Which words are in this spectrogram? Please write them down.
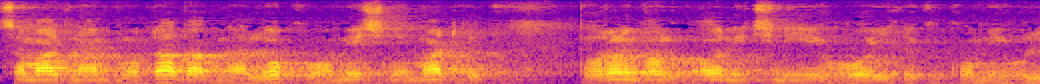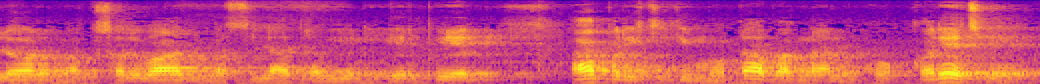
સમાજના મોટાભાગના લોકો હંમેશને માટે ધોરણભંગ અનિચ્છનીય હોય એટલે કે કોમી હુલ્લડ નક્સલવાદ નશીલા દ્રવ્યોની હેરફેર આ પરિસ્થિતિ મોટાભાગના લોકો કરે છે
